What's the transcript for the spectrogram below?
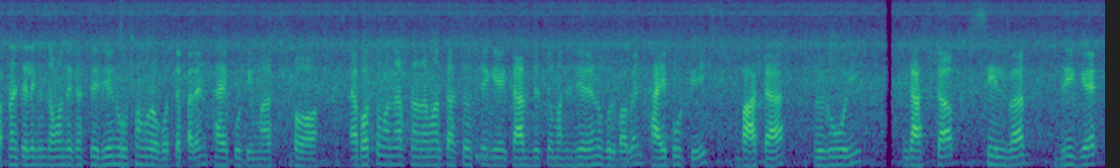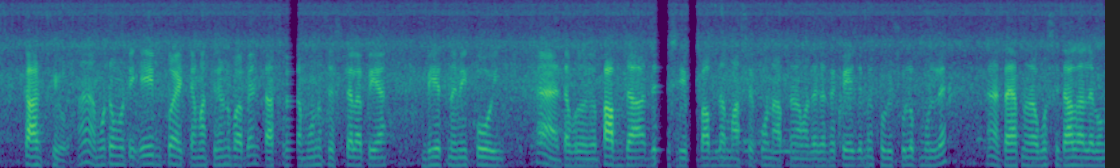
আপনার চাইলে কিন্তু আমাদের কাছে রেনু সংগ্রহ করতে পারেন থাইপুটি মাছ ছ বর্তমানে আপনারা আমার কাছে হচ্ছে গিয়ে কাঠ জাতীয় মাছের যে রেণুগুলো পাবেন থাইপুটি বাটা, রুই গাছকাপ সিলভার, ব্রিগেড, কারফিউ। হ্যাঁ মোটামুটি এই কয়েকটা মাছের রেণু পাবেন। তাছাড়া মনোসেস তেলাপিয়া, ভিয়েতনামি, কই হ্যাঁ তারপর পাবদা, দেশি পাবদা মাছের পোনা আপনারা আমাদের কাছে পেয়ে যাবেন খুবই সুলভ মূল্যে। হ্যাঁ তাই আপনারা অবশ্যই দালাল এবং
